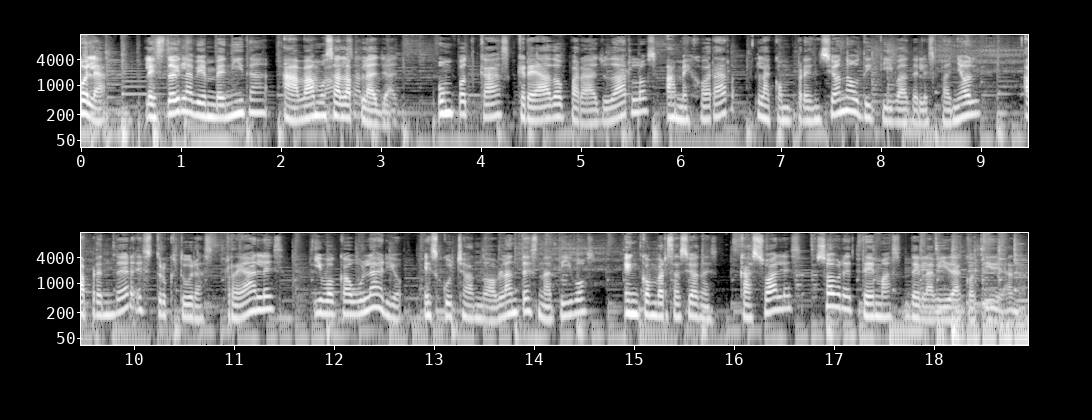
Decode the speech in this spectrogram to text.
Hola, les doy la bienvenida a Vamos a la playa, un podcast creado para ayudarlos a mejorar la comprensión auditiva del español, aprender estructuras reales y vocabulario escuchando hablantes nativos en conversaciones casuales sobre temas de la vida cotidiana.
